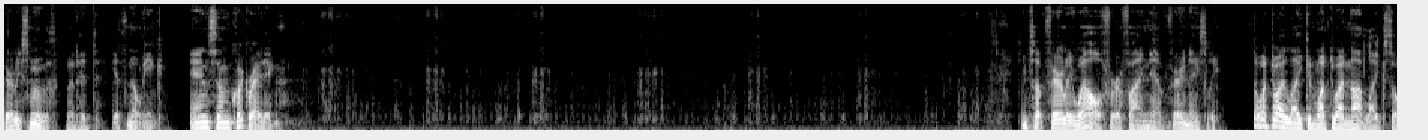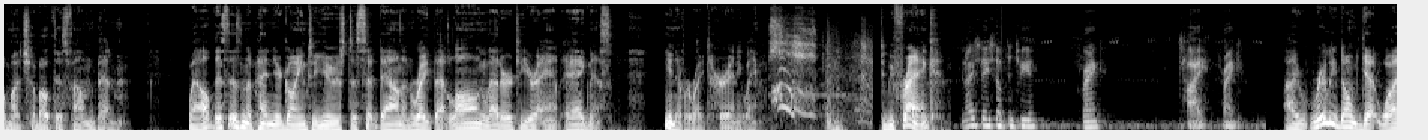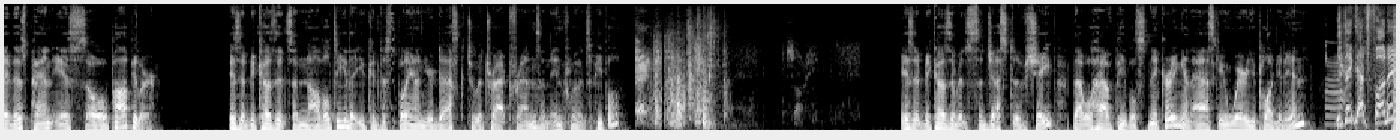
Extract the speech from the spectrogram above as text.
fairly smooth, but it gets no ink. And some quick writing. Keeps up fairly well for a fine nib, very nicely. So what do I like and what do I not like so much about this fountain pen? Well, this isn't a pen you're going to use to sit down and write that long letter to your Aunt Agnes. You never write to her anyway. to be frank... Can I say something to you, Frank? Hi, Frank. I really don't get why this pen is so popular. Is it because it's a novelty that you can display on your desk to attract friends and influence people? Is it because of its suggestive shape that will have people snickering and asking where you plug it in? You think that's funny?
